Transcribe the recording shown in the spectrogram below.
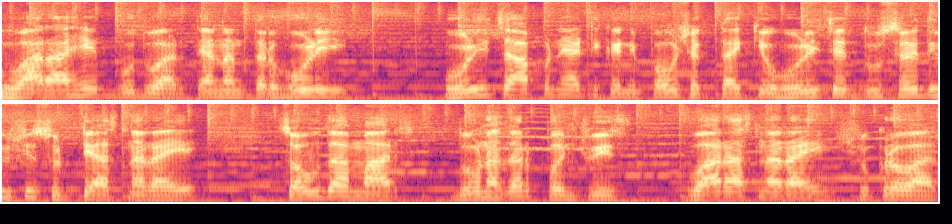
वार आहे बुधवार त्यानंतर होळी. होळीचं आपण या ठिकाणी पाहू शकता की होळीच्या दुसऱ्या दिवशी सुट्टी असणार आहे चौदा मार्च दोन हजार पंचवीस. वार असणार आहे शुक्रवार.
